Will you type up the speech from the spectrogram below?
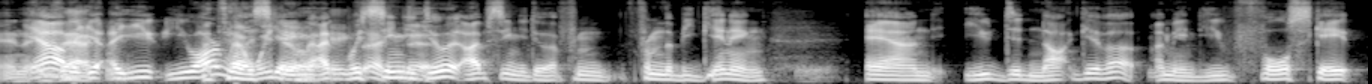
and Yeah, uh, exactly. but you, you are That's really we skating. I've we've seen you Exactly, do it. I've seen you do it from from the beginning, and you did not give up. I mean, you full skate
